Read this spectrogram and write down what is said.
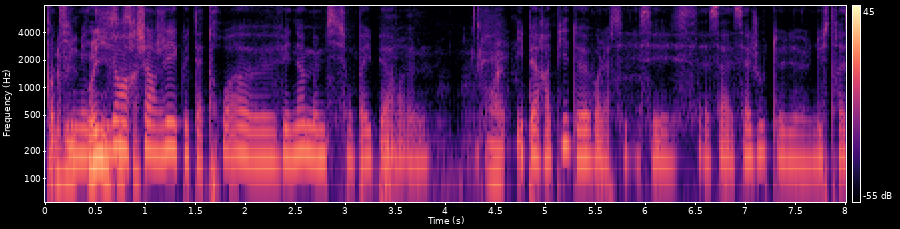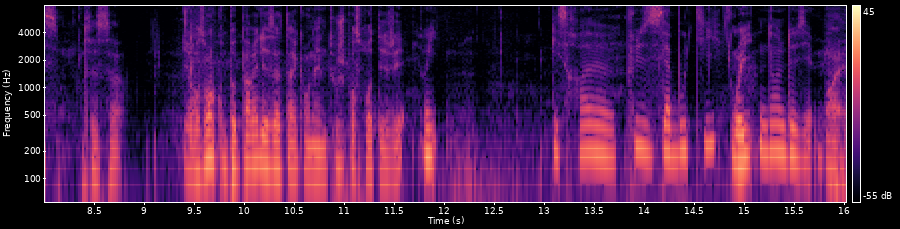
quand le il vu- met oui, 10 ans à recharger et que tu as 3 Venom, même s'ils sont pas hyper, hyper rapides, voilà, c'est, ça, ça- ça ajoute de- du stress. C'est ça. Et heureusement qu'on peut parer les attaques. On a une touche pour se protéger. Qui sera euh, plus abouti Oui. dans le deuxième. Ouais,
